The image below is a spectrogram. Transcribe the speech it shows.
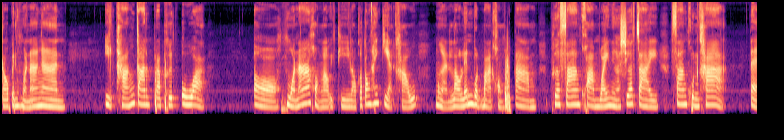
เราเป็นหัวหน้างาน อีกทั้งการประพฤติตัว ต่อหัวหน้าของเราอีกที เราก็ต้องให้เกียรติเขาเหมือนเราเล่นบทบาทของผู้ตาม เพื่อสร้างความไว้เนื้อเชื่อใจ สร้างคุณค่า แต่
